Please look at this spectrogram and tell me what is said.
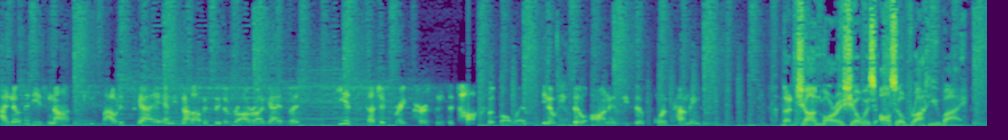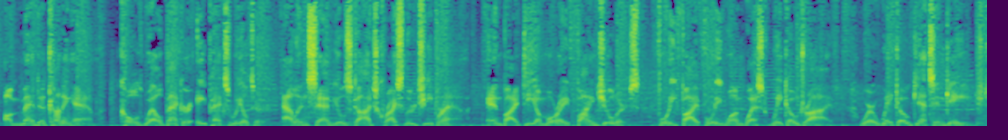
I know that he's not the loudest guy and he's not obviously the rah-rah guy, but he is such a great person to talk football with. You know, he's so honest, he's so forthcoming. The John Morris Show is also brought to you by Amanda Cunningham, Coldwell Banker Apex Realtor, Allen Samuels Dodge Chrysler Jeep Ram, and by Diamore Fine Jewelers, 4541 West Waco Drive, where Waco gets engaged.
